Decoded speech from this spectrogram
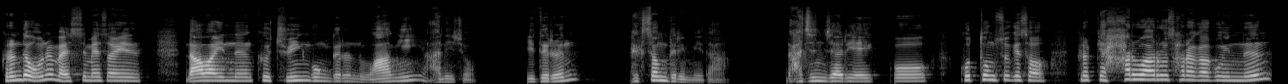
그런데 오늘 말씀에서 나와 있는 그 주인공들은 왕이 아니죠. 이들은 백성들입니다. 낮은 자리에 있고 고통 속에서 그렇게 하루하루 살아가고 있는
